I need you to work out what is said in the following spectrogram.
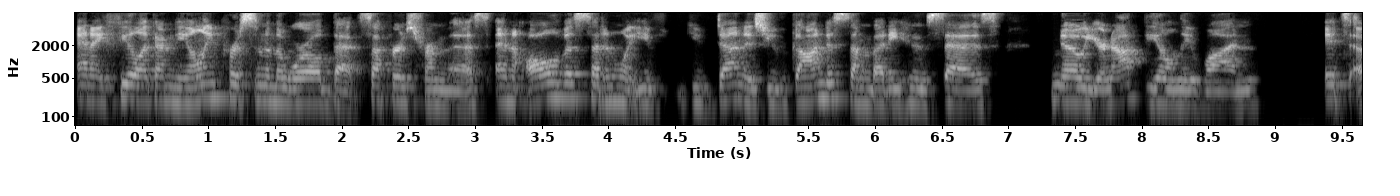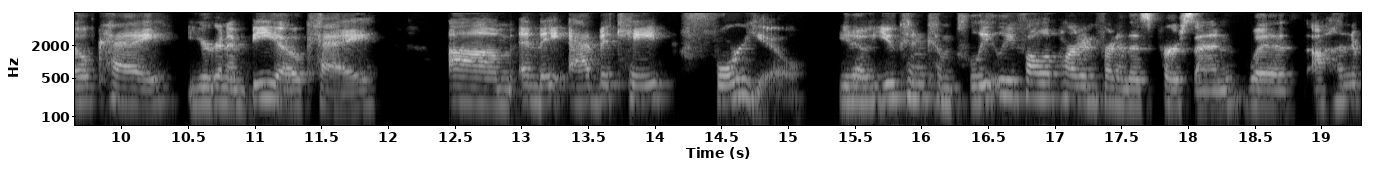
and I feel like I'm the only person in the world that suffers from this. And all of a sudden, what you've you've done is you've gone to somebody who says, "No, you're not the only one. It's okay. You're going to be okay," um, and they advocate for you you know you can completely fall apart in front of this person with 100%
